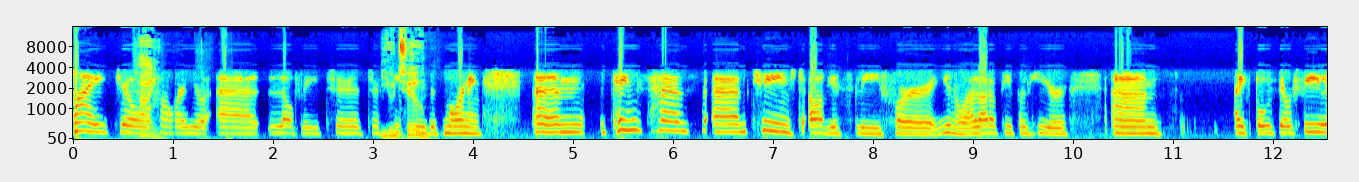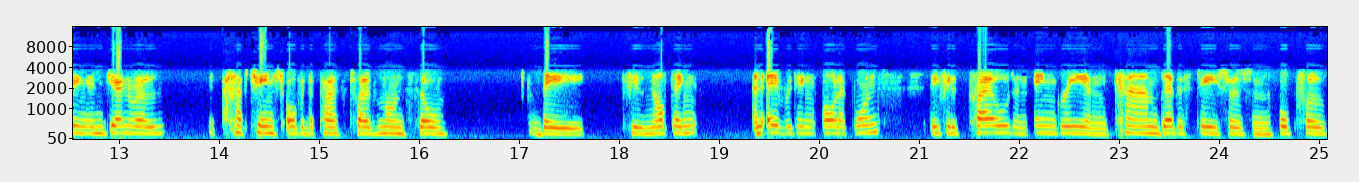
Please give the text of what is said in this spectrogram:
Hi, Joe. Hi. How are you? Uh, lovely to, to you speak too. to you this morning. Um, things have um, changed, obviously, for you know a lot of people here. Um, I suppose their feeling in general have changed over the past twelve months. So they feel nothing and everything all at once. They feel proud and angry and calm, devastated and hopeful,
